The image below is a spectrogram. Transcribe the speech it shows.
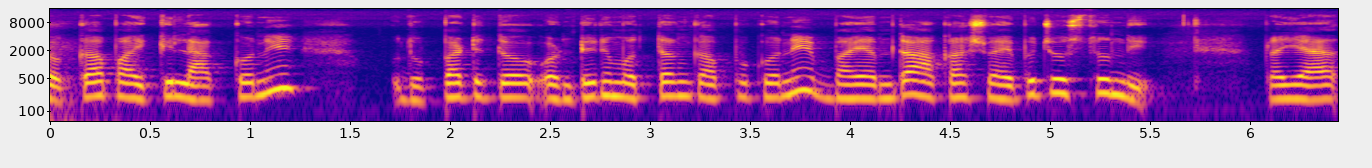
చొక్కా పైకి లాక్కొని దుప్పటితో ఒంటిని మొత్తం కప్పుకొని భయంతో ఆకాశ్ వైపు చూస్తుంది. ప్రయా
